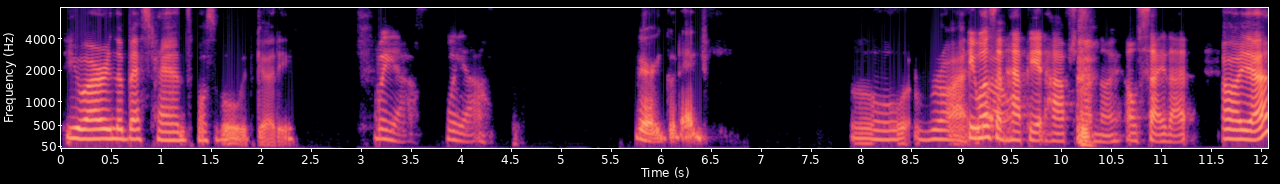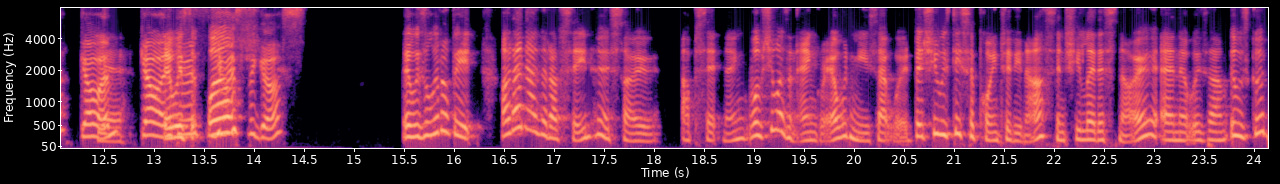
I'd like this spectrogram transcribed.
you are in the best hands possible with Gertie. we are. We are. Very good egg. All right. He wasn't well- happy at halftime, though. I'll say that. Oh yeah, go on, Yeah. go on. There give, was- us, well- give us the goss. It was a little bit. I don't know that I've seen her so upset and angry. Well, she wasn't angry. I wouldn't use that word, but she was disappointed in us, and she let us know, and it was um, it was good.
